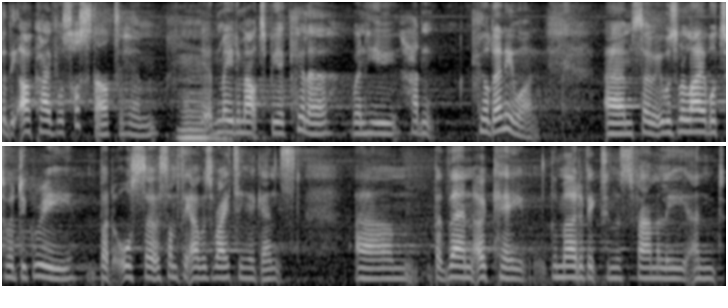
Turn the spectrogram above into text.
but the archive was hostile to him. Mm. It had made him out to be a killer when he hadn't killed anyone. Um, so it was reliable to a degree, but also something I was writing against. Um, but then, okay, the murder victim's family and,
